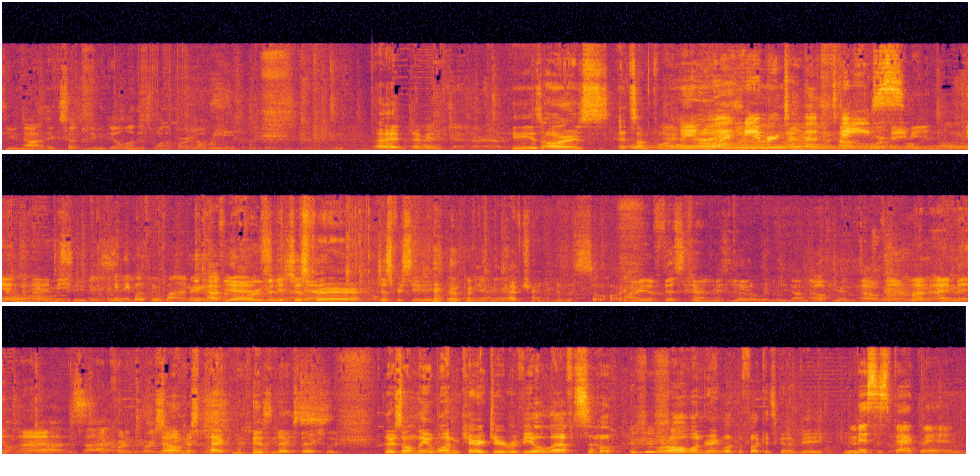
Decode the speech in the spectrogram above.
Do you not accept New Dylan as one of our own? I, I mean, he is ours at some point. Hey, Ooh, I- a hammer to I'm the in the top four, face. baby. Can't deny me. I mean, they both move on, You right? haven't Yeah, proven it's it just yet. for just for seeding. What do you mean? I've trained him in this so hard. I mean, if this turn He's you, gotta win it. you don't know if you're in the Oh yeah, I'm, I'm in. Uh, according to our No. Miss Pac-Man is next actually. There's only one character reveal left, so we're all wondering what the fuck it's gonna be. Mrs. Pac-Man.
